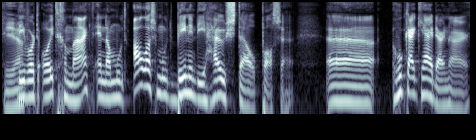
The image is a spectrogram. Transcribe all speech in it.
Ja. Die wordt ooit gemaakt en dan moet alles moet binnen die huisstijl passen. Eh, hoe kijk jij daarnaar?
